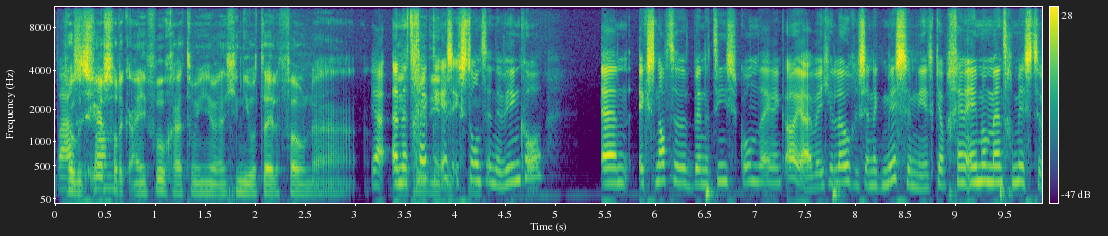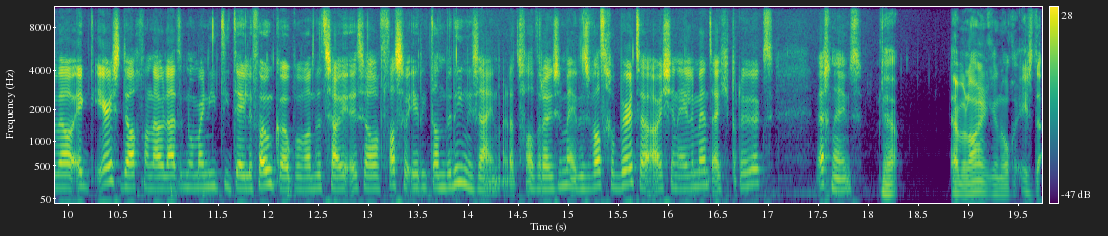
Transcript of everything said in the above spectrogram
Dat basis het van... eerste wat ik aan je vroeg, hè, toen je met je nieuwe telefoon... eh, Ja, en het gekke die- is, ik stond in de winkel en ik snapte het binnen 10 seconden. En ik denk, oh ja, weet je, logisch. En ik mis hem niet. Ik heb geen één moment gemist. Terwijl ik eerst dacht van, nou laat ik nog maar niet die telefoon kopen, want het zou, het zal vast wel irritant bedienen zijn. Maar dat valt reuze mee. Dus wat gebeurt er als je een element uit je product wegneemt? Ja. En belangrijker nog, is de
